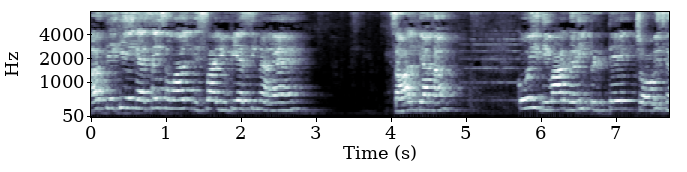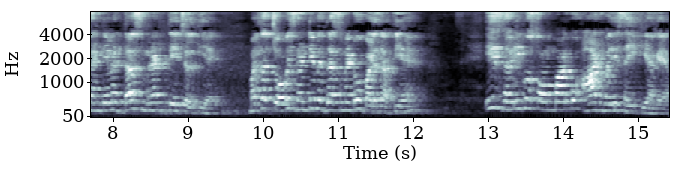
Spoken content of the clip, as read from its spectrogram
अब देखिए, एक ऐसा ही सवाल इस बार यूपीएससी में आया है। सवाल क्या था? कोई दीवार घड़ी प्रत्येक 24 घंटे में 10 मिनट तेज चलती है। मतलब 24 घंटे में 10 मिनट वो बढ़ जाती है। इस घड़ी को सोमवार को 8 बजे सही किया गया।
